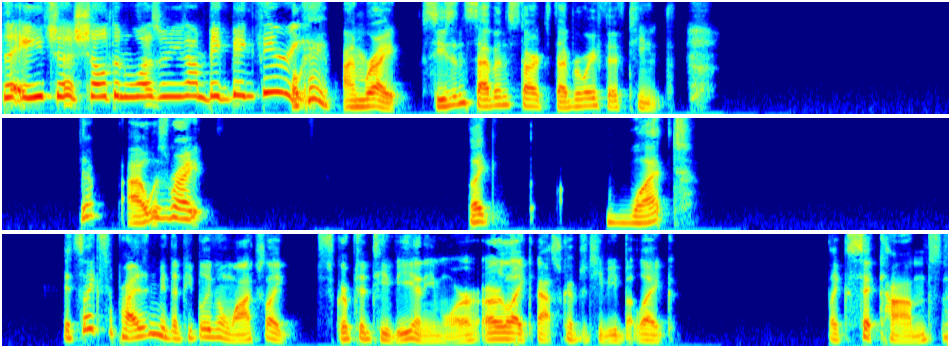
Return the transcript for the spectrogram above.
the age that Sheldon was when he was on Big Bang Theory. Okay, I'm right. Season 7 starts February 15th. Yep, I was right. Like what? It's like surprising to me that people even watch like scripted TV anymore or like not scripted TV, but like like sitcoms.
